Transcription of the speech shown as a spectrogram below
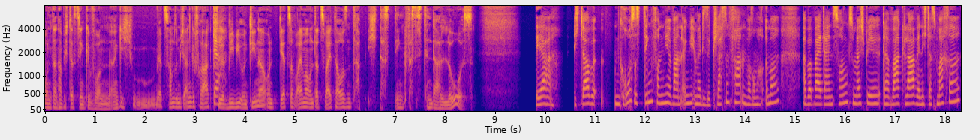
und dann habe ich das Ding gewonnen. Eigentlich, jetzt haben sie mich angefragt Ja. für Bibi und Tina und jetzt auf einmal unter 2000 habe ich das Ding. Was ist denn da los? Ja, ich glaube, ein großes Ding von mir waren irgendwie immer diese Klassenfahrten, warum auch immer. Aber bei deinem Song zum Beispiel, da war klar, wenn ich das mache,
